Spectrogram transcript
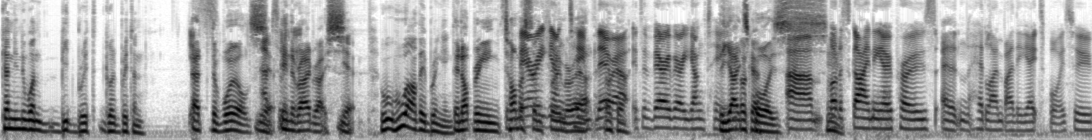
Can anyone beat Brit- Great Britain? Yes. At the Worlds in the road race. Yeah. Who, who are they bringing? They're not bringing It's a Thomas very and young Freeman team. out. They're Okay. out. It's a very, very young team. The Yates Okay. boys. Um, a lot of Sky Neo pros and headlined by the Yates boys, who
